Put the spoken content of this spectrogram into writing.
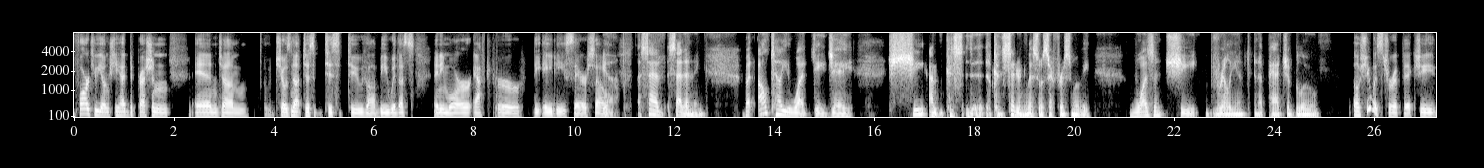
far too young. She had depression and um, chose not to to to uh, be with us anymore after the 80s there so Yeah, a sad, sad ending. But I'll tell you what, DJ. She, I'm cons- considering this was her first movie. Wasn't she brilliant in a patch of blue? oh she was terrific she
